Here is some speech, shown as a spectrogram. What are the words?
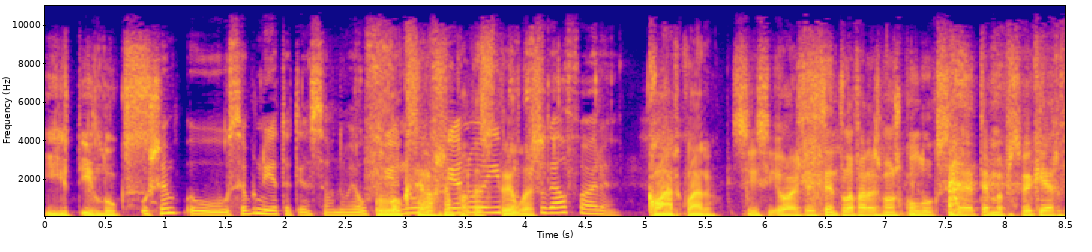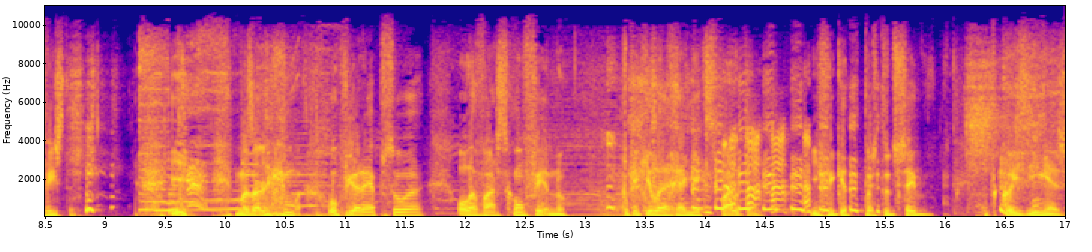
E, e Lux. O, shampoo, o sabonete, atenção, não é o Feno, Lux era o shampoo Feno das estrelas. Portugal fora. Claro, claro. Sim, sim. Eu às vezes tento lavar as mãos com Lux até me aperceber que é a revista. E- mas olha que o pior é a pessoa lavar-se com feno. Porque aquilo arranha que se farta. E fica depois tudo cheio de, coisinhas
